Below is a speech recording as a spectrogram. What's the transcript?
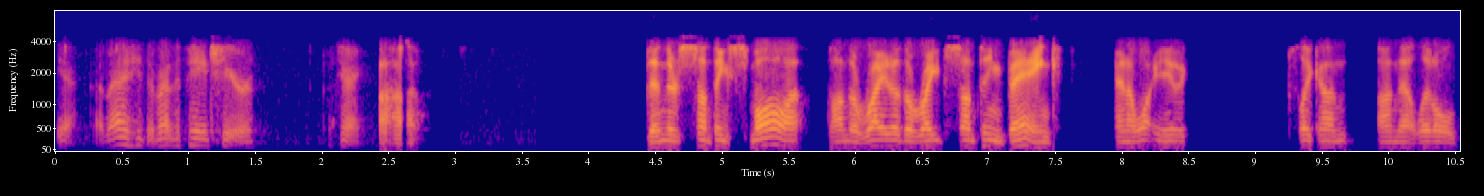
Yeah, I'm at, I'm at the page here. Okay. Uh-huh. Then there's something small on the right of the right something bank, and I want you to click on on that little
